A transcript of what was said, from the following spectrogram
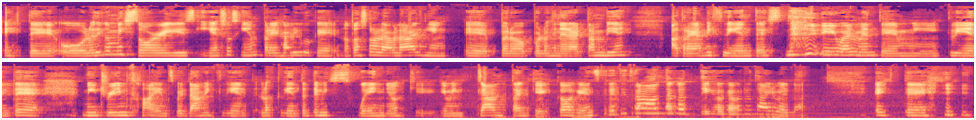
este, o lo digo en mis stories y eso siempre es algo que no tan solo le habla a alguien, eh, pero por lo general también atrae a mis clientes igualmente, mi cliente, mi dream clients, ¿verdad? Mis clientes, los clientes de mis sueños que, que me encantan, que como que en serio estoy trabajando contigo, qué brutal, ¿verdad? Este,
